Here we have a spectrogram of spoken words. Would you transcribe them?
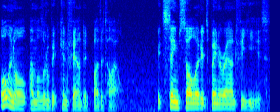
All in all, I'm a little bit confounded by the tile. It seems solid, it's been around for years,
